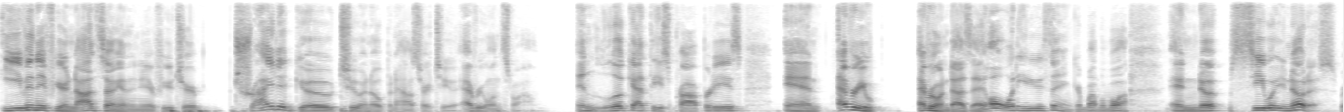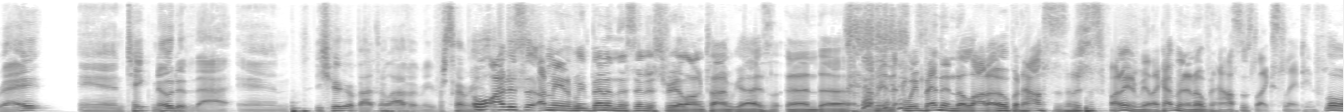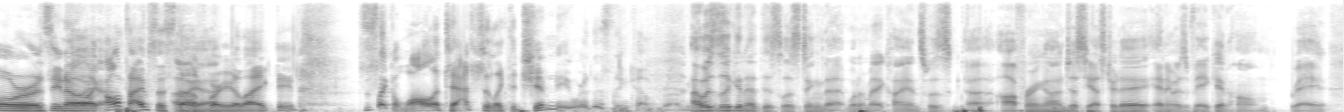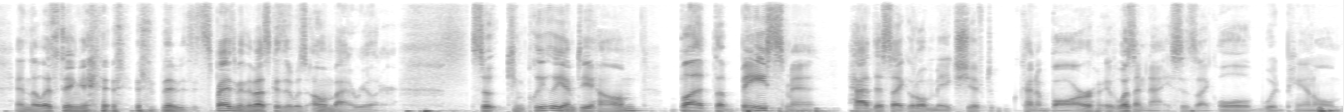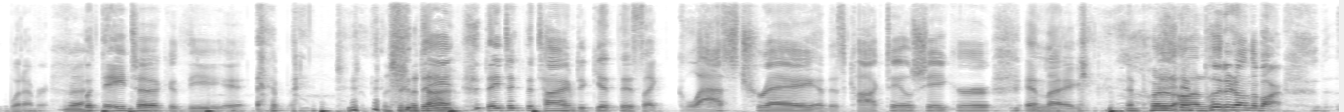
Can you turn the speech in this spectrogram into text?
even if you're not selling in the near future, try to go to an open house or two every once in a while and look at these properties. And every everyone does it. Oh, what do you think? Or blah blah blah, and no, see what you notice, right? And take note of that. And you're about to laugh at me for some reason. Well, I just, I mean, we've been in this industry a long time, guys, and uh, I mean, we've been in a lot of open houses, and it's just funny to me. Like, I've been in open houses, like slanting floors, you know, Oh, like yeah. all types of stuff, yeah. where you're like, dude, is this like a wall attached to like the chimney? Where this thing come from? I was looking at this listing that one of my clients was uh, offering on just yesterday, and it was vacant home, right? And the listing it surprised me the most because it was owned by a realtor. So completely empty home, but the basement had this like little makeshift kind of bar. It wasn't nice. It's like old wood panel, whatever. Yeah. But they took the They took the time. they took the time to get this like glass tray and this cocktail shaker and like And put it and on- put it on the bar.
